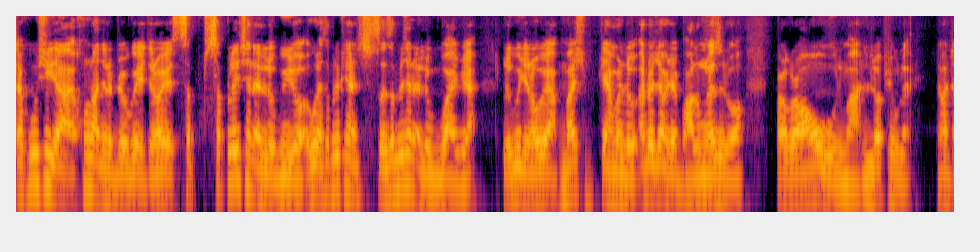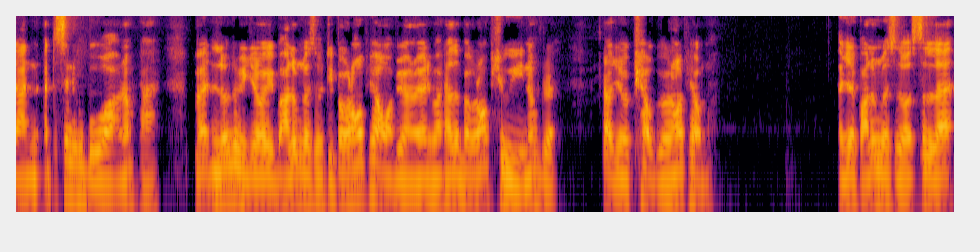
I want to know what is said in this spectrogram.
တစ်ခုရှိတာခုနကကျွန်တော်ပြောခဲ့ကျွန်တော်ရဲ့ split channel လုပ်ပြီးတော့အခု split channel split channel လုပ်ပြီးပါပြီဗျာလုပ်ပြီးကျွန်တော်တို့က match ပြန်မလို့အဲ့တော့ကြောင့်ကျွန်တော်ဘာလုပ်လဲဆိုတော့ background ကိုဒီမှာ lock ဖြုတ်လိုက်เนาะဒါတစ်စင်းတစ်ခုပို့ရအောင်เนาะဒါ lock ဆိုရင်ကျွန်တော်ဘာလုပ်လဲဆိုတော့ဒီ background ဖြောက်အောင်ပြောရအောင်ဒီမှာဒါဆို background ဖြူကြီးเนาะအဲ့တော့ကျွန်တော်ဖြောက် background ဖြောက်မှာအဲ့ကျဘာလုပ်လဲဆိုတော့ select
